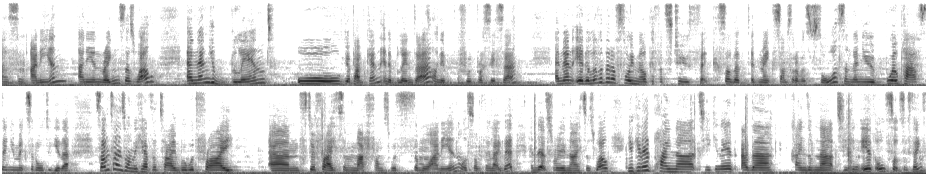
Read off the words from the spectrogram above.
uh, some onion, onion rings as well, and then you blend all your pumpkin in a blender on a food processor, and then add a little bit of soy milk if it's too thick, so that it makes some sort of a sauce, and then you boil pasta and you mix it all together. Sometimes when we have the time, we would fry um, stir fry some mushrooms with some more onion or something like that, and that's really nice as well. You can add pine nuts, you can add other kinds of nuts, you can add all sorts of things,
